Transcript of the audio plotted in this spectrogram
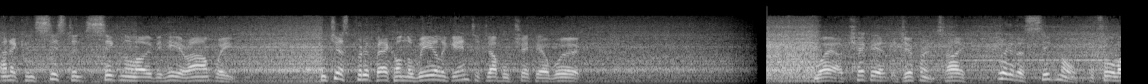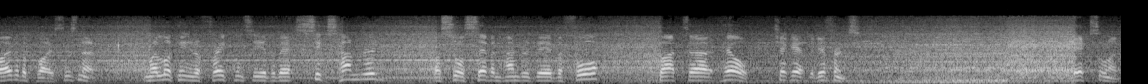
and a consistent signal over here, aren't we? We'll just put it back on the wheel again to double check our work. Wow, check out the difference, hey? Look at the signal, it's all over the place, isn't it? And we're looking at a frequency of about 600. I saw 700 there before, but uh, hell, check out the difference. Excellent.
